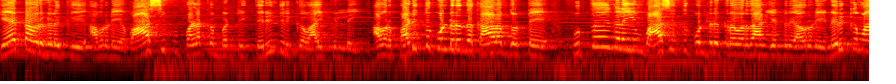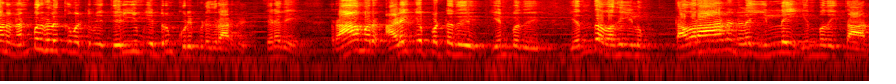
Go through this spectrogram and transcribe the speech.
கேட்டவர்களுக்கு அவருடைய வாசிப்பு பழக்கம் பற்றி தெரிந்திருக்க வாய்ப்பில்லை. அவர் படித்துக் கொண்டிருந்த காலம் தொட்டே புத்தகங்களையும் வாசித்துக் கொண்டிருக்கிறவர் தான் என்று அவருடைய நெருக்கமான நண்பர்களுக்கு மட்டுமே தெரியும் என்றும் குறிப்பிடுகிறார்கள். எனவே ராமர் அழைக்கப்பட்டது என்பது எந்த வகையிலும் தவறான நிலை இல்லை என்பதைத்தான்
